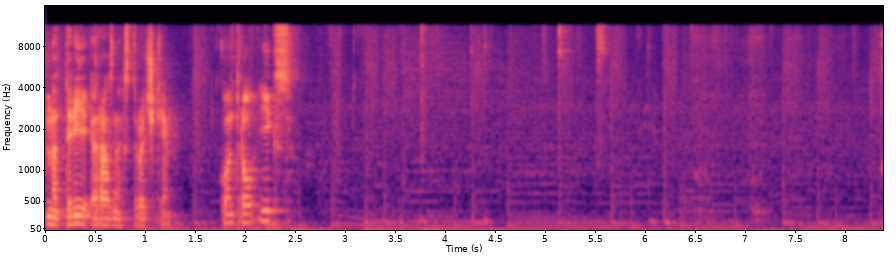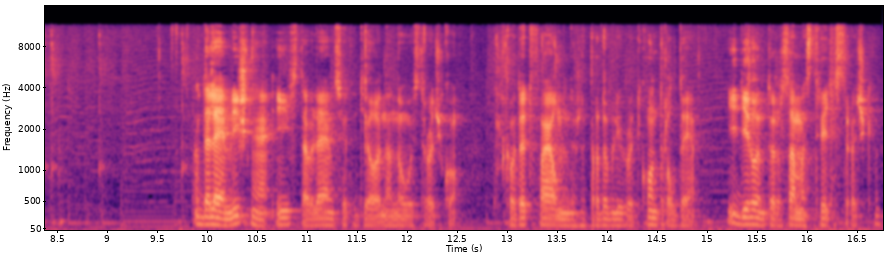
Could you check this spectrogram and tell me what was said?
на три разных строчки. Ctrl-X, Удаляем лишнее и вставляем все это дело на новую строчку. Только вот этот файл мне нужно продублировать Ctrl-D. И делаем то же самое с третьей строчкой.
